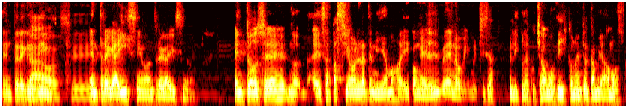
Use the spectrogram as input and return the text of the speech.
Entregado, sí. Entregadísimo, entregadísimo. Entonces, esa pasión la teníamos ahí con él. Bueno, vi muchísimas películas, escuchábamos discos, nos intercambiábamos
